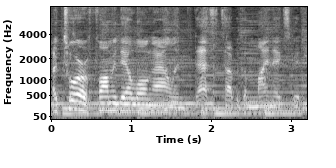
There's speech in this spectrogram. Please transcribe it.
a tour of Farmingdale, Long Island. That's the topic of my next video.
